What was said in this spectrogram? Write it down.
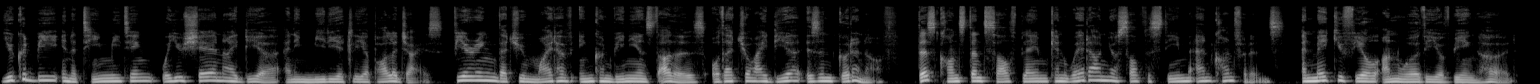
you could be in a team meeting where you share an idea and immediately apologize, fearing that you might have inconvenienced others or that your idea isn't good enough. This constant self blame can wear down your self esteem and confidence and make you feel unworthy of being heard.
